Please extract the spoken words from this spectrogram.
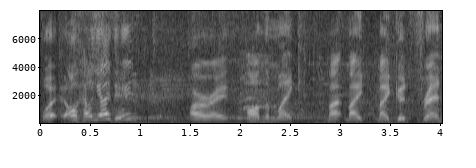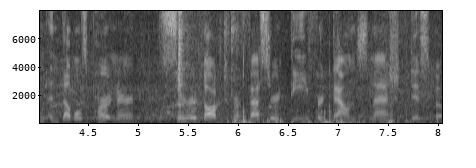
What? Oh, hell yeah, dude. All right, on the mic, my, my, my good friend and doubles partner, Sir Dr. Professor D for down smash dispo.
